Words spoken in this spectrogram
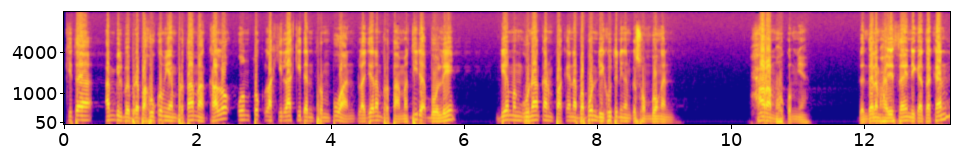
kita ambil beberapa hukum yang pertama kalau untuk laki-laki dan perempuan pelajaran pertama tidak boleh dia menggunakan pakaian apa pun diikuti dengan kesombongan. Haram hukumnya. Dan dalam hadis lain dikatakan,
